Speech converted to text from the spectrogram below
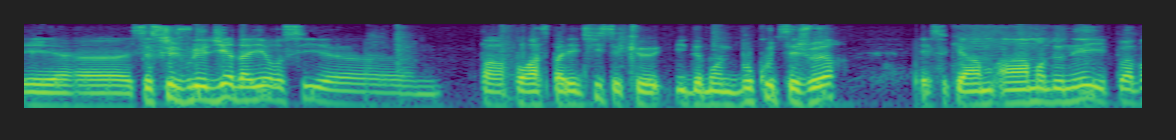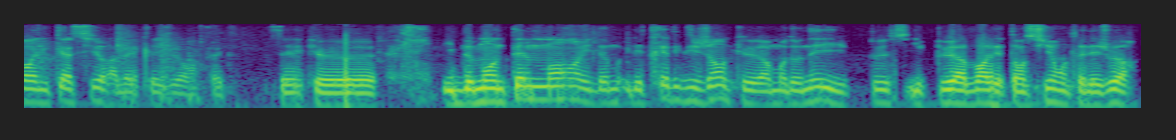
Et euh, c'est ce que je voulais dire d'ailleurs aussi euh, par rapport à Spalletti, c'est qu'il demande beaucoup de ses joueurs et c'est qu'à un, à un moment donné, il peut avoir une cassure avec les joueurs, en fait. C'est que il demande tellement, il, dem- il est très exigeant qu'à un moment donné, il peut, il peut avoir des tensions entre les joueurs.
